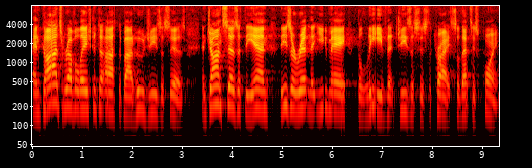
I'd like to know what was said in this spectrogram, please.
and God's revelation to us about who Jesus is. And John says at the end, these are written that you may believe that Jesus is the Christ. So that's his point.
